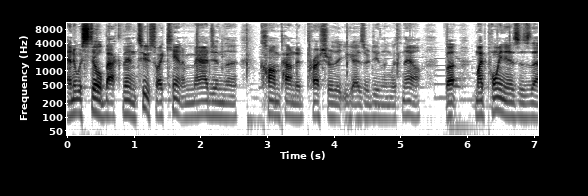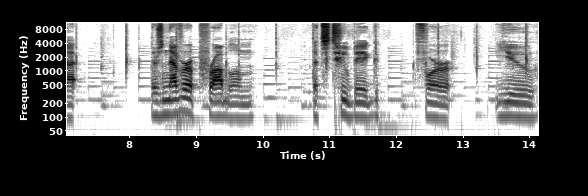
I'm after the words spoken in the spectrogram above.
and it was still back then too so i can't imagine the compounded pressure that you guys are dealing with now. But my point is is that there's never a problem that's too big for you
